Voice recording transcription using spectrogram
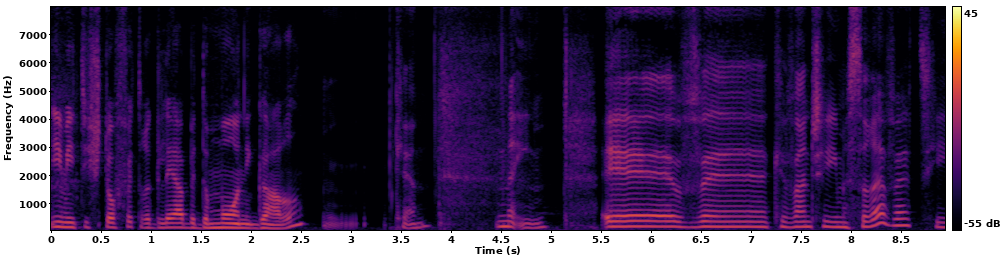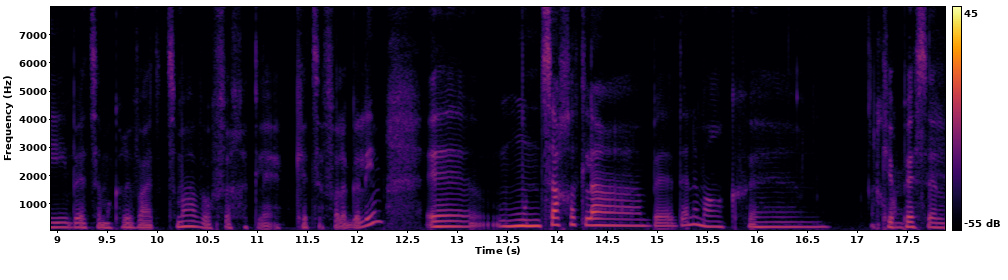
אם היא תשטוף את רגליה בדמו הניגר. כן, נעים. Uh, וכיוון שהיא מסרבת, היא בעצם מקריבה את עצמה והופכת לקצף על הגלים. Uh, מונצחת לה בדנמרק. Uh, נכון. כפסל.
